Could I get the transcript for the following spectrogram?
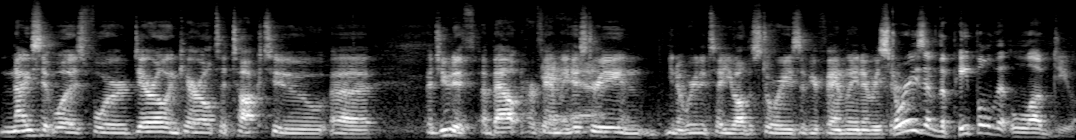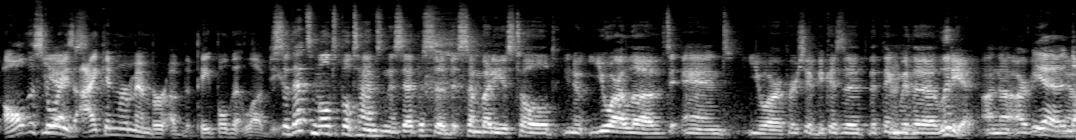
nice it was for Daryl and Carol to talk to uh, Judith about her family Yeah. history, and you know we're going to tell you all the stories of your family and everything. stories of the people that loved you. All the stories Yes. I can remember of the people that loved you. So that's multiple times in this episode that somebody is told, you know, you are loved and you are appreciated because the the thing with uh, Lydia on the RV. Yeah, you in know?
